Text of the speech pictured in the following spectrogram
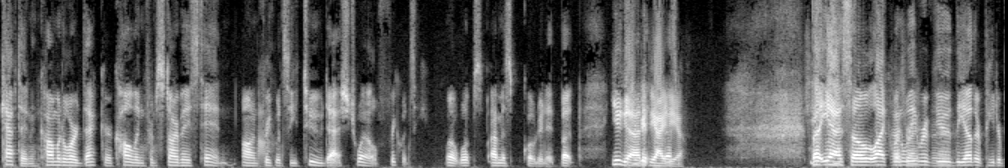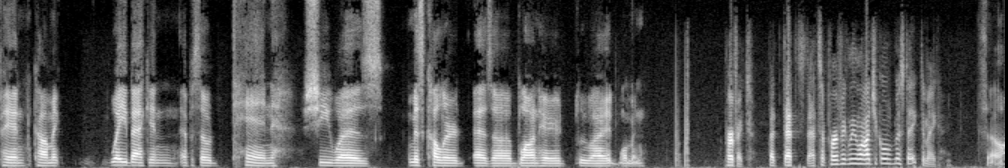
"Captain Commodore Decker calling from Starbase 10 on Ah. frequency 2-12 frequency." Well, whoops, I misquoted it, but you got you it. the idea. But yeah, so like when That's we right. reviewed yeah. the other Peter Pan comic way back in episode ten, she was miscolored as a blonde-haired, blue-eyed woman. Perfect. That that's that's a perfectly logical mistake to make. So,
